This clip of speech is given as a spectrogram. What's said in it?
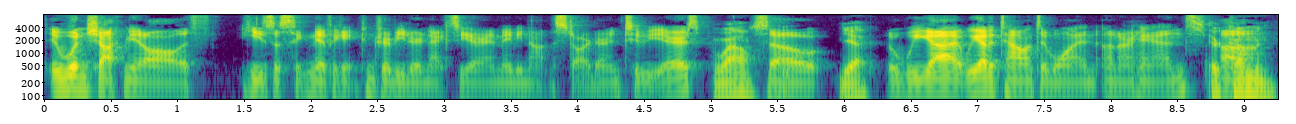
it wouldn't shock me at all if he's a significant contributor next year and maybe not the starter in two years. Wow. So Yeah, we got we got a talented one on our hands. they're Um, coming.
